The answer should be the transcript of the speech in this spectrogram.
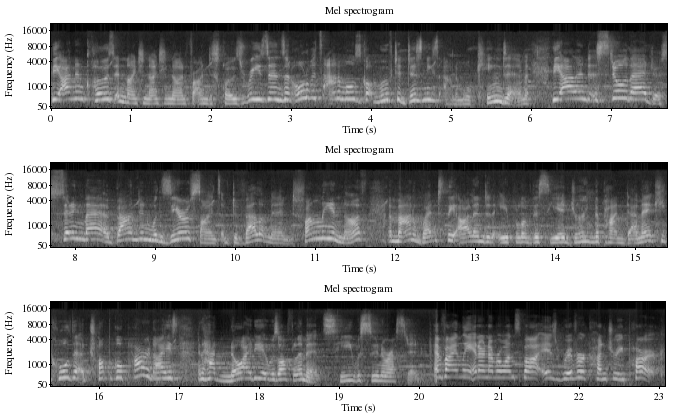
The island closed in 1999 for undisclosed reasons, and all of its animals got moved to Disney's Animal Kingdom. The island is still there, just sitting there, abandoned with zero signs of development. Funnily enough, a man went to the island in April of this year during the pandemic. He called it a tropical paradise and had no idea it was off limits. He was soon arrested. And finally, in our number one spot is River Country Park.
